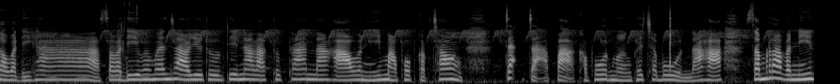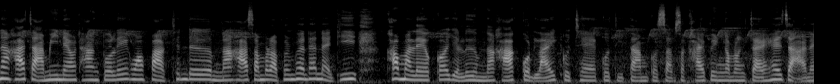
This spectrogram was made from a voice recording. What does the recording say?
สวัสดีค่ะ สวัสดีเพื่อนๆชาว YouTube ที่น่ารักทุกท่านนะคะ วันนี้มาพบกับช่องจะจ๋าปากข้าวโพดเมืองเพชรบูรณ์นะคะสำหรับวันนี้นะคะจ๋ามีแนวทางตัวเลขมาฝากเช่นเดิมนะคะสำหรับเพื่อนๆท่านไหนที่เข้ามาแล้วก็อย่าลืมนะคะ กดไลค์กดแชร์กดติดตามกด subscribe เป็นกำลังใจให้จ๋าใน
